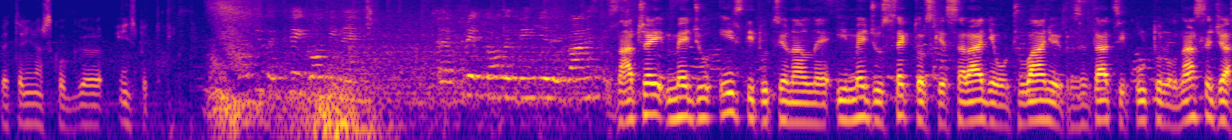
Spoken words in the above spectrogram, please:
veterinarskog e, inspektora. Dve godine e, pre toga 2012. Značaj međuinstitucionalne i međusektorske saradnje u očuvanju i prezentaciji kulturnog nasleđa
